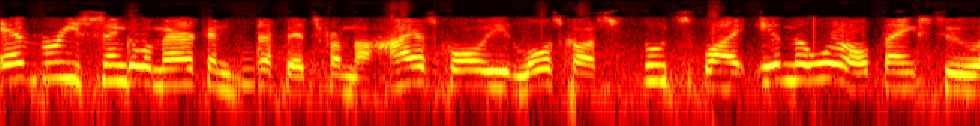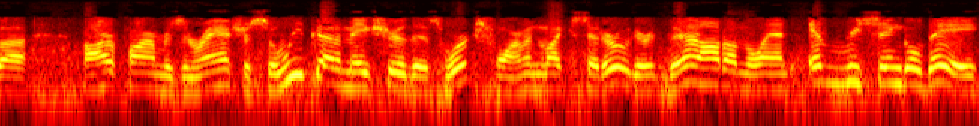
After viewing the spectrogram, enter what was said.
every single American benefits from the highest quality, lowest cost food supply in the world thanks to uh, our farmers and ranchers. So we've got to make sure this works for them. And like I said earlier, they're out on the land every single day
